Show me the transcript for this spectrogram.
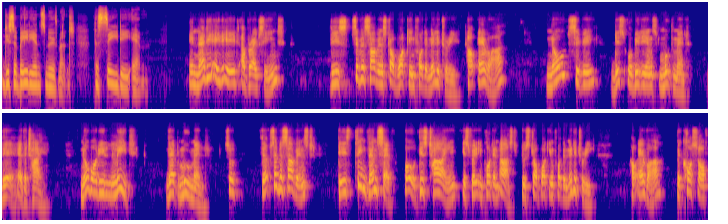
disobedience movement, the CDM. In 1988 uprising, these civil servants stopped working for the military. However, no civil disobedience movement there at the time. Nobody lead that movement. So the civil servants, they think themselves, oh, this time is very important us to stop working for the military. However, because of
